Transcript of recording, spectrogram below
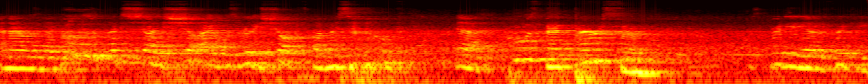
and I was like, I, I was really shocked by myself. yeah, Who's that person? it's pretty uh, freaky.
